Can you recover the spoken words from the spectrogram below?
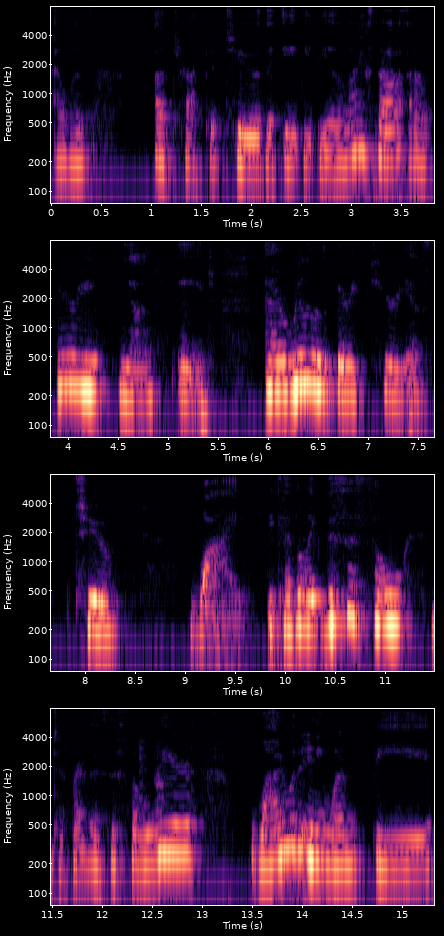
I was attracted to the ABDL lifestyle at a very young age. And I really was very curious to why. Because I'm like, this is so different. This is so weird. Why would anyone be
